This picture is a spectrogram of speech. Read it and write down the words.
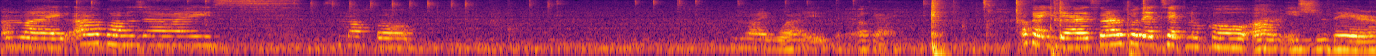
I'm like, I apologize. It's my fault. I'm like, why is it? Okay. Okay, you guys, sorry for that technical um issue there.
